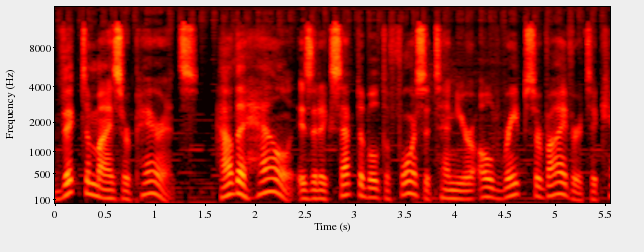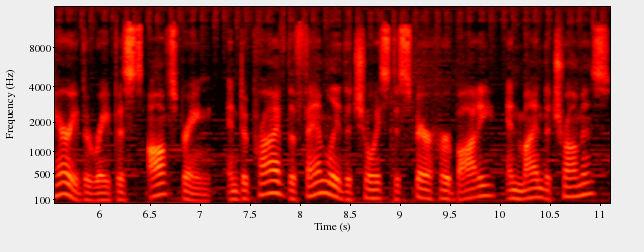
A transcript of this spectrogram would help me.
Victimize her parents. How the hell is it acceptable to force a 10-year-old rape survivor to carry the rapist's offspring and deprive the family the choice to spare her body and mind the traumas?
